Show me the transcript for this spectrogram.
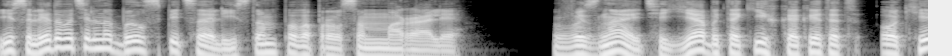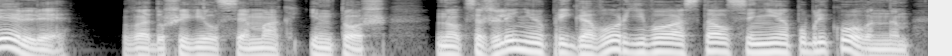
и, следовательно, был специалистом по вопросам морали. «Вы знаете, я бы таких, как этот О'Келли», — воодушевился Мак Интош, но, к сожалению, приговор его остался неопубликованным —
